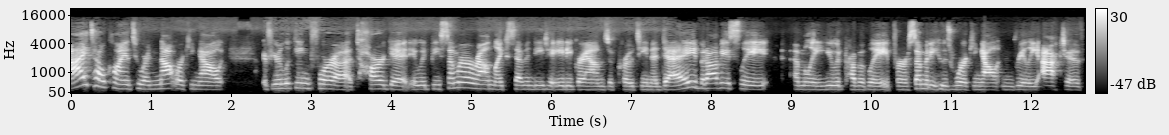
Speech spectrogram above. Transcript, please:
I tell clients who are not working out. If you're looking for a target, it would be somewhere around like 70 to 80 grams of protein a day. But obviously, Emily, you would probably, for somebody who's working out and really active,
